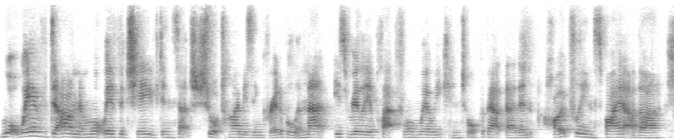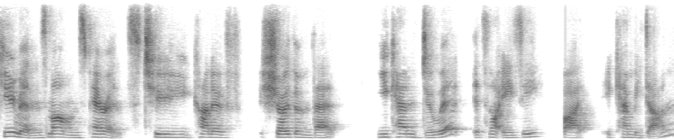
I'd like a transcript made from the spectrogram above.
what we've done and what we've achieved in such a short time is incredible. And that is really a platform where we can talk about that and hopefully inspire other humans, mums, parents to kind of show them that you can do it. It's not easy, but it can be done.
